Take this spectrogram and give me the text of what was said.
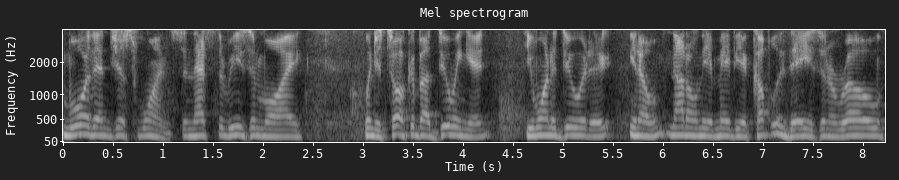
more than just once. And that's the reason why when you talk about doing it, you want to do it, uh, you know, not only maybe a couple of days in a row,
